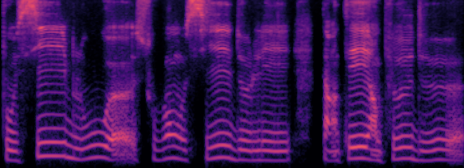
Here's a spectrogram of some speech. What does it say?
possibles ou euh, souvent aussi de les teinter un peu de,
